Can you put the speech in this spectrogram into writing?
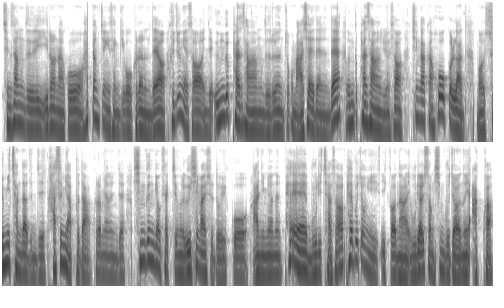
증상들이 일어나고 합병증이 생기고 그러는데요. 그 중에서 이제 응급한 상황들은 조금 아셔야 되는데 응급한 상황 중에서 심각한 호흡곤란, 뭐 숨이 찬다든지 가슴이 아프다 그러면 이제 심근경색증을 의심할 수도 있고 아니면은 폐에 물이 차서 폐부종이 있거나 우렬성 신부전의 악화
